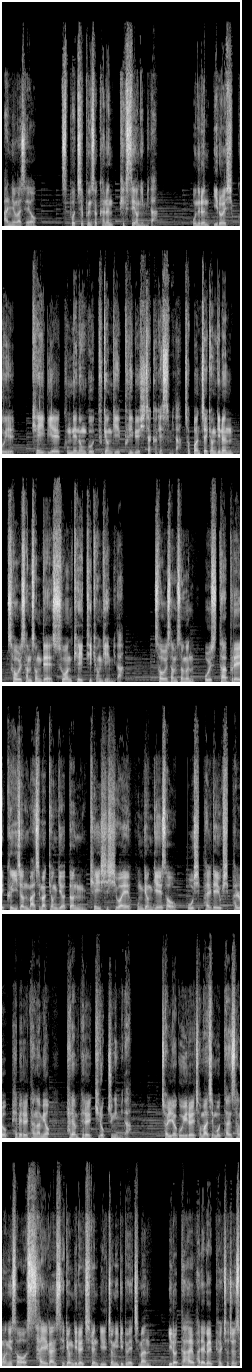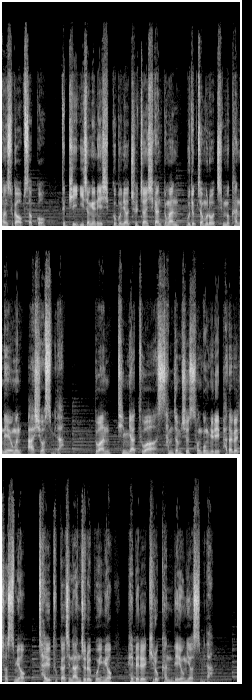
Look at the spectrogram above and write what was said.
안녕하세요. 스포츠 분석하는 픽스영입니다. 오늘은 1월 19일 KBL 국내 농구 두 경기 프리뷰 시작하겠습니다. 첫 번째 경기는 서울 삼성 대 수원 KT 경기입니다. 서울 삼성은 올스타 브레이크 이전 마지막 경기였던 KCC와의 홈 경기에서 58대 68로 패배를 당하며 8연패를 기록 중입니다. 전력 우위를 점하지 못한 상황에서 4일간 3경기를 치른 일정이기도 했지만 이렇다 할 활약을 펼쳐준 선수가 없었고 특히 이정현이 19분여 출전 시간 동안 무득점으로 침묵한 내용은 아쉬웠습니다. 또한 팀 야투와 3점슛 성공률이 바닥을 쳤으며 자유투까지 난조를 보이며 패배를 기록한 내용이었습니다.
